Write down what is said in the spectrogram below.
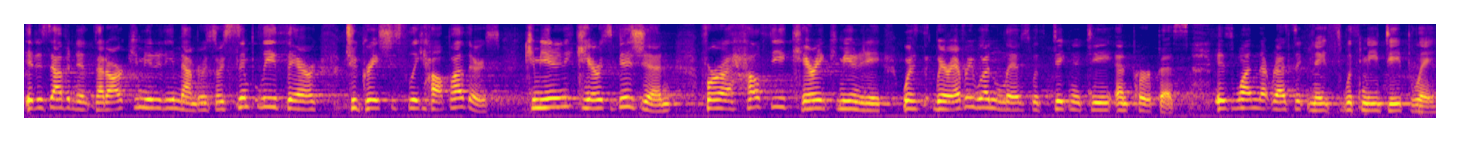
it is evident that our community members are simply there to graciously help others. Community Care's vision for a healthy, caring community with, where everyone lives with dignity and purpose is one that resonates with me deeply.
